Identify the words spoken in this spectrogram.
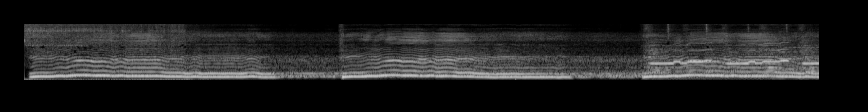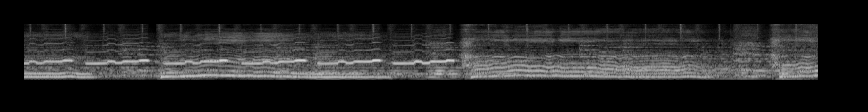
heart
